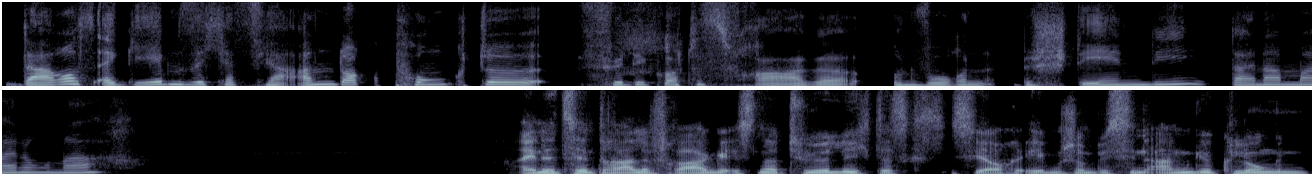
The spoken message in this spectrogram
Daraus ergeben sich jetzt ja Andockpunkte für die Gottesfrage. Und worin bestehen die deiner Meinung nach? Eine zentrale Frage ist natürlich, das ist ja auch eben schon ein bisschen angeklungen,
